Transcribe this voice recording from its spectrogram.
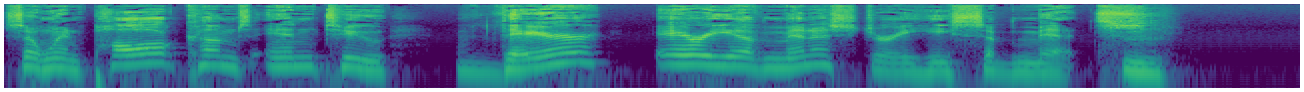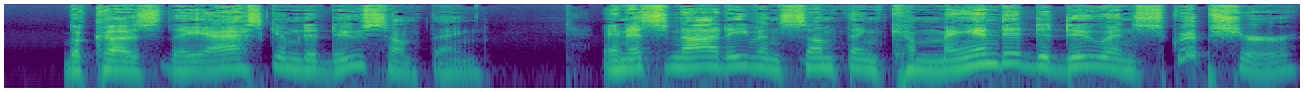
So when Paul comes into their area of ministry, he submits hmm. because they ask him to do something. And it's not even something commanded to do in Scripture,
